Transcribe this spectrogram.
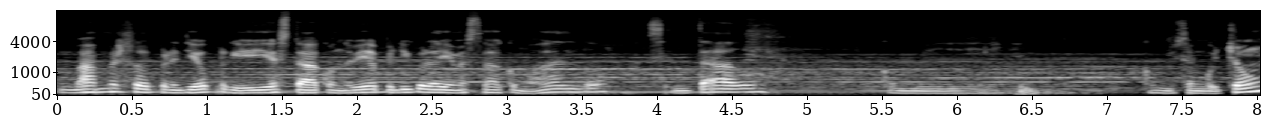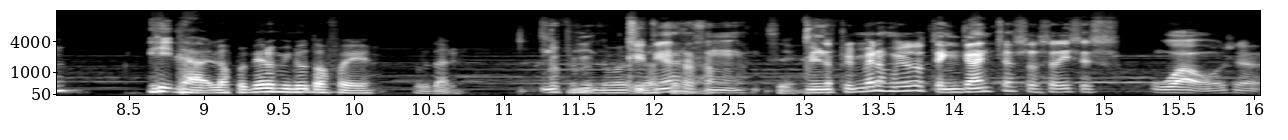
más me sorprendió porque yo ya estaba, cuando vi la película, ya me estaba acomodando, sentado, con mi. con mi sanguchón. Y la, los primeros minutos fue brutal. sí, tienes razón. En los primeros minutos te enganchas, o sea, dices, wow, o sea,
